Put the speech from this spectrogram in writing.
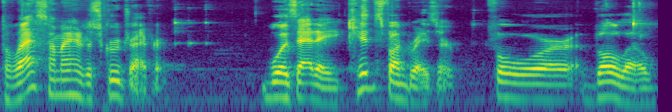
The last time I had a screwdriver was at a kids fundraiser for Volo,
